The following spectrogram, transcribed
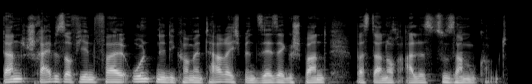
dann schreib es auf jeden Fall unten in die Kommentare. Ich bin sehr, sehr gespannt, was da noch alles zusammenkommt.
